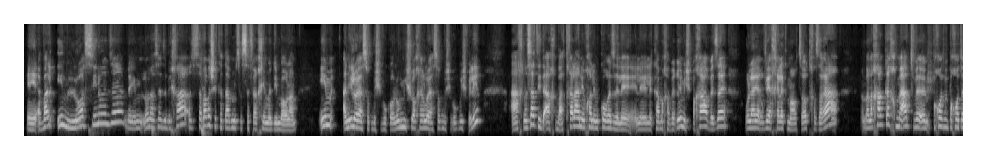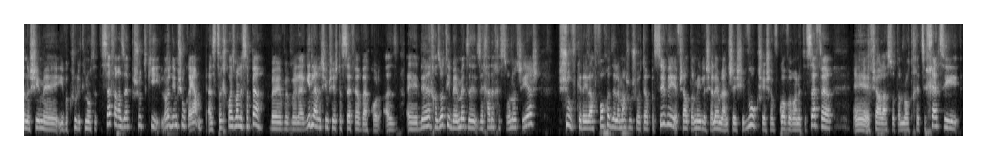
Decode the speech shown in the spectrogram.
אה, אבל אם לא עשינו את זה, ואם לא נעשה את זה בכלל, אז סבבה שכתבנו את הספר הכי מדהים בעולם. אם אני לא אעסוק בשיווק, או לא מישהו אחר לא יעסוק בשיווק בשבילי, ההכנסה תדעך, בהתחלה אני אוכל למכור את זה לכמה חברים, משפחה וזה, אולי ירוויח חלק מההוצאות חזרה, אבל אחר כך מעט ופחות ופחות אנשים אה, יבקשו לקנות את הספר הזה פשוט כי לא יודעים שהוא קיים. אז צריך כל הזמן לספר ו- ו- ולהגיד לאנשים שיש את הספר והכל. אז אה, דרך הזאת היא באמת זה, זה אחד החסרונות שיש. שוב כדי להפוך את זה למשהו שהוא יותר פסיבי אפשר תמיד לשלם לאנשי שיווק שישווקו ורואים את הספר אה, אפשר לעשות עמלות חצי חצי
